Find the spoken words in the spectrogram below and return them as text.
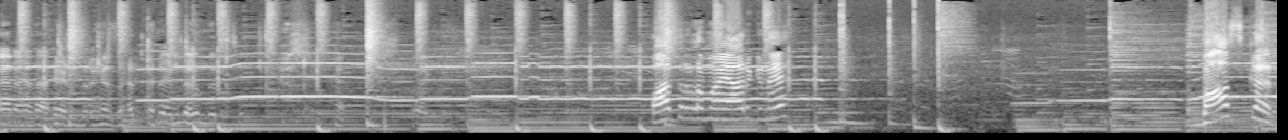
வேற ஏதாவது எடுத்துருங்க சார். ரெண்டு வந்துருச்சு. பாத்திரலமா யாருக்குன்னு? பாஸ்கர்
